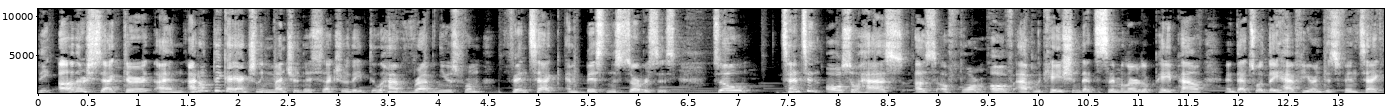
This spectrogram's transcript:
The other sector, and I don't think I actually mentioned this sector, they do have revenues from fintech and business services. So Tencent also has a, a, form of application that's similar to PayPal, and that's what they have here in this fintech.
